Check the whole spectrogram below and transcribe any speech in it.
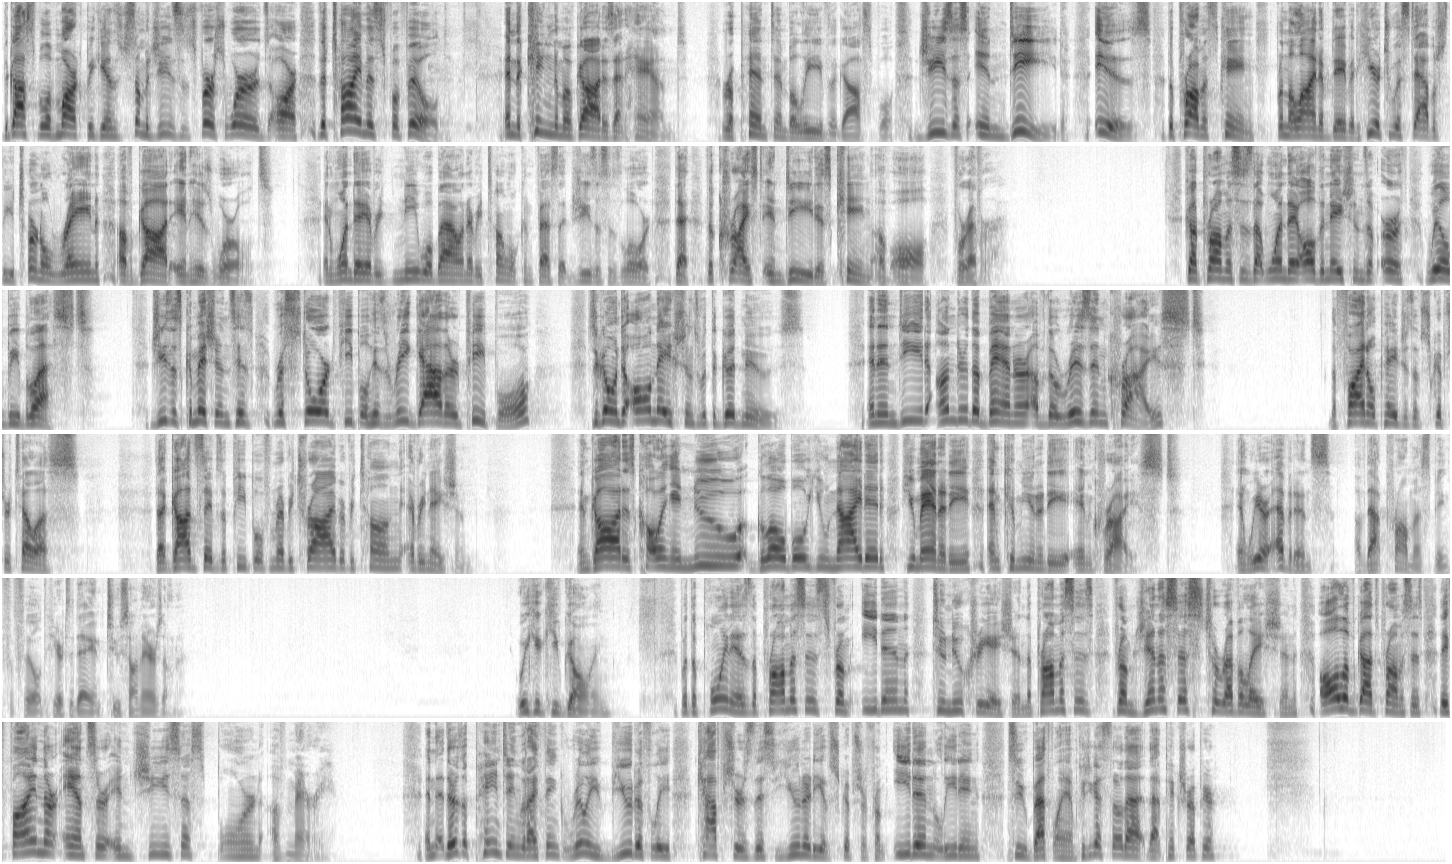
The Gospel of Mark begins, some of Jesus' first words are, The time is fulfilled, and the kingdom of God is at hand. Repent and believe the gospel. Jesus indeed is the promised king from the line of David, here to establish the eternal reign of God in his world. And one day every knee will bow and every tongue will confess that Jesus is Lord, that the Christ indeed is King of all forever. God promises that one day all the nations of earth will be blessed. Jesus commissions his restored people, his regathered people, to go into all nations with the good news. And indeed, under the banner of the risen Christ, the final pages of Scripture tell us that God saves a people from every tribe, every tongue, every nation. And God is calling a new global, united humanity and community in Christ. And we are evidence of that promise being fulfilled here today in Tucson, Arizona. We could keep going. But the point is, the promises from Eden to new creation, the promises from Genesis to Revelation, all of God's promises, they find their answer in Jesus, born of Mary. And there's a painting that I think really beautifully captures this unity of Scripture from Eden leading to Bethlehem. Could you guys throw that, that picture up here?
